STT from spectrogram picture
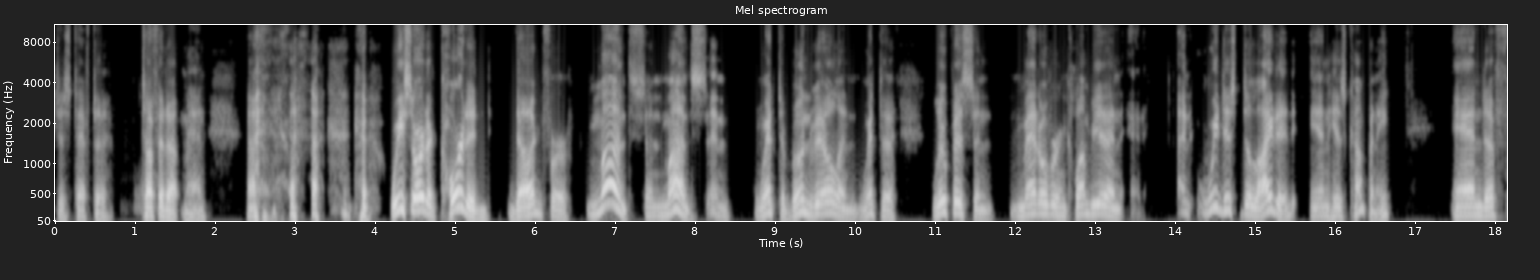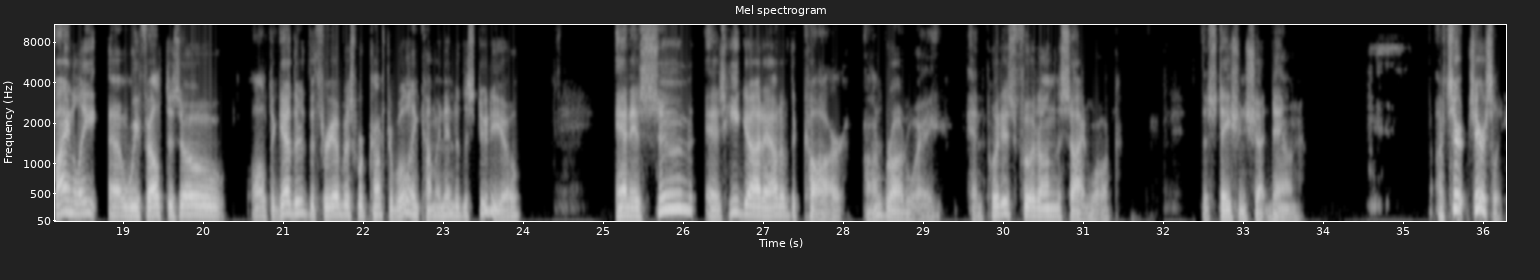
just have to tough it up, man. Uh, we sort of courted Doug for months and months, and went to Boonville and went to Lupus and met over in Columbia, and and we just delighted in his company. And uh, finally, uh, we felt as though altogether, the three of us were comfortable in coming into the studio. And as soon as he got out of the car on Broadway and put his foot on the sidewalk, the station shut down. Uh, ser- seriously,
